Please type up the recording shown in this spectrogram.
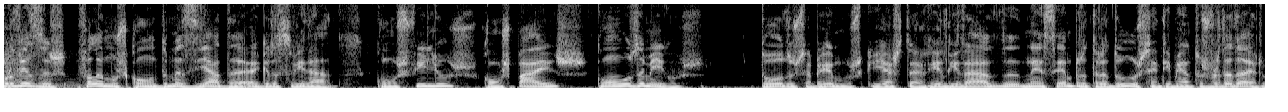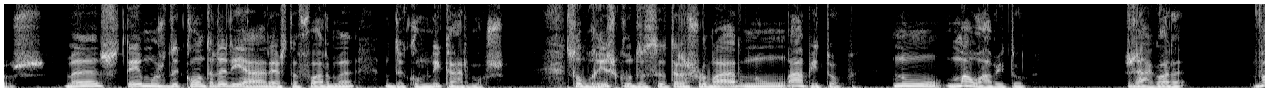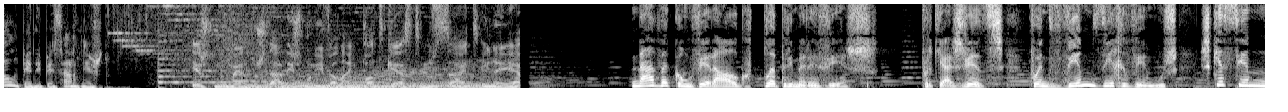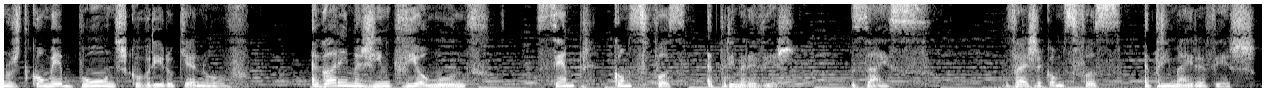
Por vezes falamos com demasiada agressividade, com os filhos, com os pais, com os amigos. Todos sabemos que esta realidade nem sempre traduz sentimentos verdadeiros, mas temos de contrariar esta forma de comunicarmos, sob o risco de se transformar num hábito, num mau hábito. Já agora, vale a pena pensar nisto. Este momento está disponível em podcast no site e na app. Nada como ver algo pela primeira vez. Porque às vezes, quando vemos e revemos, esquecemos-nos de como é bom descobrir o que é novo. Agora imagine que viu o mundo sempre como se fosse a primeira vez. Zais. Veja como se fosse a primeira vez.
